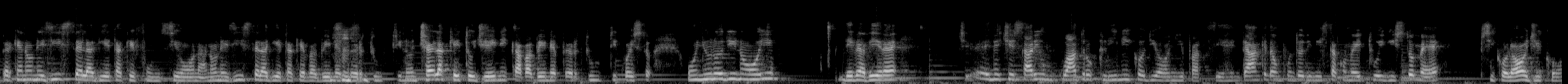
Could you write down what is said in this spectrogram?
perché non esiste la dieta che funziona, non esiste la dieta che va bene per tutti, non c'è la chetogenica va bene per tutti, questo ognuno di noi deve avere è necessario un quadro clinico di ogni paziente, anche da un punto di vista come tu hai visto me, psicologico.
